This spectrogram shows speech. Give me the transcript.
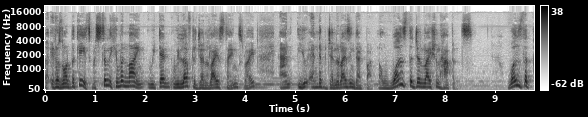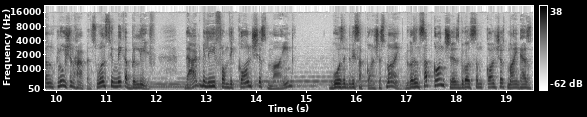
Now, it was not the case, but still, human mind we tend we love to generalize things, right? And you end up generalizing that part. Now, once the generalization happens, once the conclusion happens, once you make a belief, that belief from the conscious mind goes into the subconscious mind. Because in subconscious because subconscious mind has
